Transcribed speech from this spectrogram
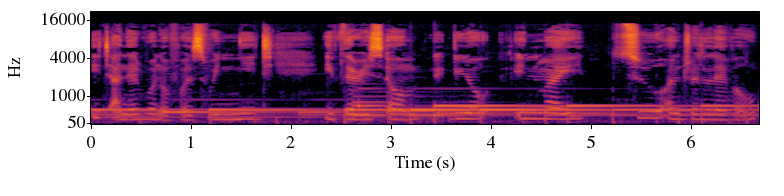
each and every one of us we need if there is um you know in my 200 level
